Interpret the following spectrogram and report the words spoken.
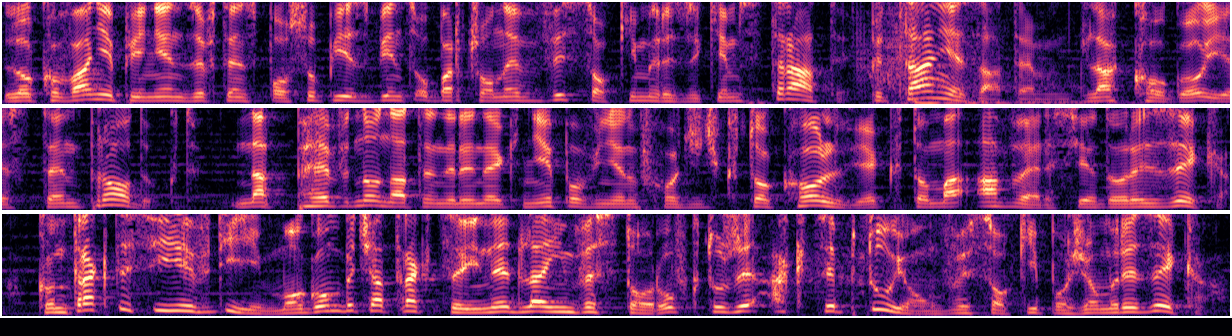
Lokowanie pieniędzy w ten sposób jest więc obarczone wysokim ryzykiem straty. Pytanie zatem, dla kogo jest ten produkt? Na pewno na ten rynek nie powinien wchodzić ktokolwiek, kto ma awersję do ryzyka. Kontrakty CFD mogą być atrakcyjne dla inwestorów, którzy akceptują wysoki poziom ryzyka.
